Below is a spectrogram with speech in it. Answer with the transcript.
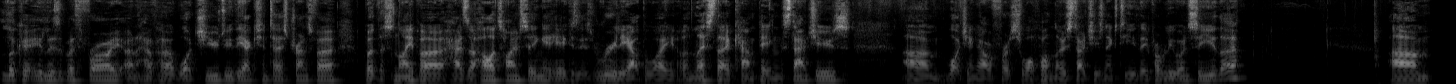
look at Elizabeth Fry and have her watch you do the action test transfer, but the sniper has a hard time seeing it here because it's really out the way. Unless they're camping statues, um, watching out for a swap on those statues next to you, they probably won't see you there. Um,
